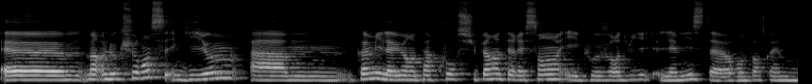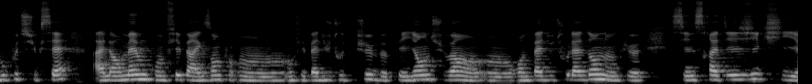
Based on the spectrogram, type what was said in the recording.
Ben, en l'occurrence, Guillaume mmh, comme il a eu un parcours super intéressant et qu'aujourd'hui, Lemlist remporte quand même beaucoup de succès, alors même qu'on fait, par exemple, on, on fait pas du tout de pub payante, tu vois, on, on rentre pas du tout là-dedans. Donc, c'est une stratégie qui,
